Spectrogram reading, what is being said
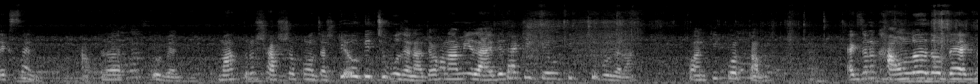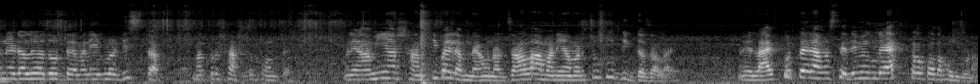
দেখছেন? আপনারা করবেন। মাত্র সাতশো পঞ্চাশ। কেউ কিচ্ছু বোঝে না। যখন আমি লাইভে থাকি, কেউ কিচ্ছু বোঝে না। তখন কি করতাম? একজনে খাউন লয়ে দেয়, একজনে এটা লয়ে দেয় মানে এগুলো ডিস্টার্ব মাত্র সাতশো পঞ্চাশ। মানে আমি আর শান্তি পাইলাম না এখন আর জ্বালা মানে আমার চতুর্দিকটা জ্বালায়। মানে লাইভ করতে গেলে আমার ছেলে মেয়েগুলো একটাও কথা শুনব না।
